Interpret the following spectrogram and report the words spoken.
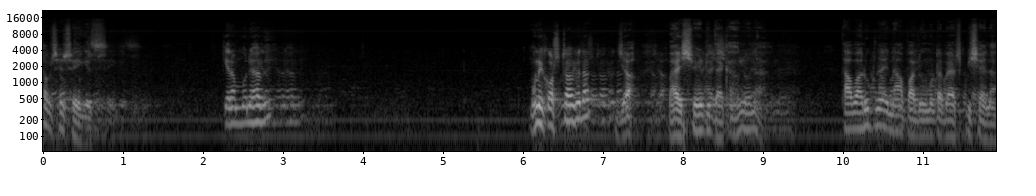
সব শেষ হয়ে গেছে। কিরম মনে হবে? মনে কষ্ট হবে না? যা ভাইয়ের সঙ্গে একটু দেখা হলো না। তা বারুক নাই না পালু, মোটা ব্যাস বিষয় না।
